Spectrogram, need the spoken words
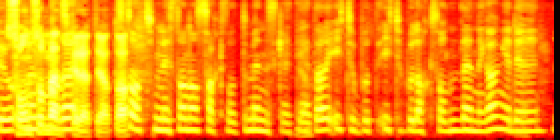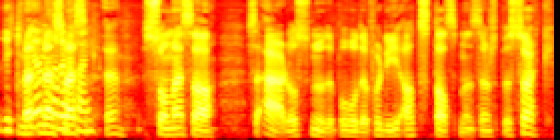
jo, sånn som menneskerettigheter. Statsministeren har sagt at menneskerettigheter er ikke på, ikke på dagsordenen denne gang. Er det riktig, men, eller er det feil? Jeg, eh, som jeg sa, så er det å snu det på hodet. Fordi at statsministerens besøk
